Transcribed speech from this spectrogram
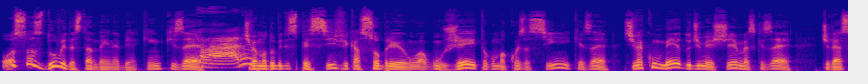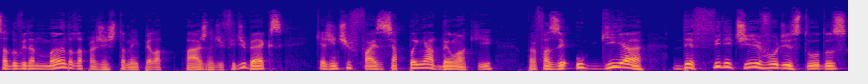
ou as suas dúvidas também, né, Bia? Quem quiser, claro. tiver uma dúvida específica sobre algum jeito, alguma coisa assim, quiser, se tiver com medo de mexer, mas quiser tirar essa dúvida, manda lá pra gente também pela página de feedbacks, que a gente faz esse apanhadão aqui para fazer o guia definitivo de estudos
